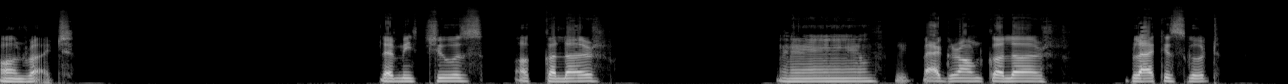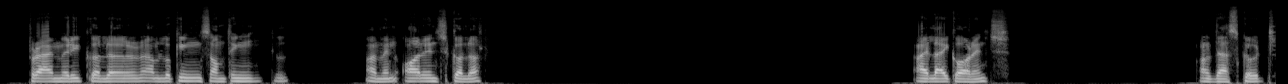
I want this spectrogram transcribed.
All right. Let me choose a color. And background color. Black is good. Primary color. I'm looking something, I mean, orange color. I like orange. Oh, that's good.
